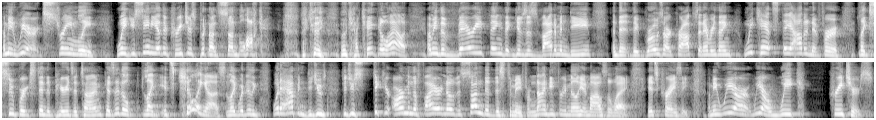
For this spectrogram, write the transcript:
I mean, we are extremely weak. You see any other creatures putting on sunblock? Look, I can't go out. I mean, the very thing that gives us vitamin D and that, that grows our crops and everything, we can't stay out in it for like super extended periods of time because it'll like it's killing us. Like what, what happened? Did you did you stick your arm in the fire? No, the sun did this to me from 93 million miles away. It's crazy. I mean, we are we are weak creatures.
